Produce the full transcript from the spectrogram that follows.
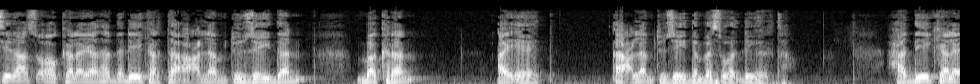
sidaas oo kale ayaad hadda dhigi kartaa aclamtu zaydan bakran. Ay ahayd aclamtu zaydan bas waad dhigi kartaa. Haddii kale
